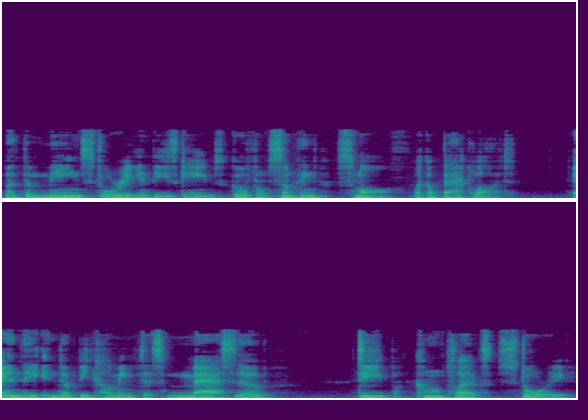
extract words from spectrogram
But the main story in these games go from something small, like a backlot, and they end up becoming this massive, deep, complex story.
